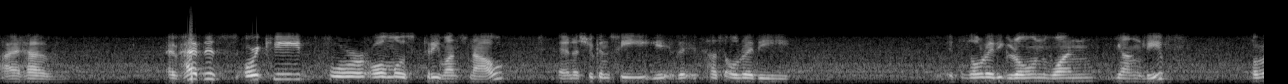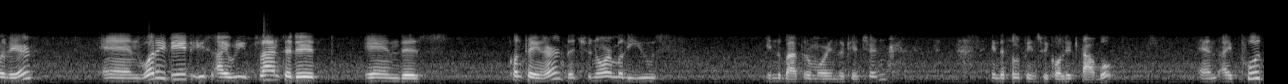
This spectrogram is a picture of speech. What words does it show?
I have I've had this orchid for almost three months now and as you can see it, has already it has already grown one young leaf over there. And what I did is I replanted it in this container that you normally use in the bathroom or in the kitchen. In the Philippines we call it tabo. And I put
